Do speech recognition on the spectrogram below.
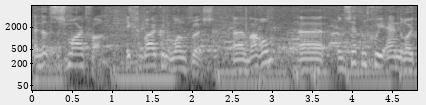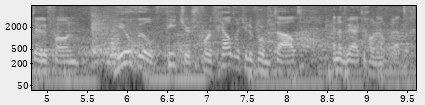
En dat is een smartphone. Ik gebruik een OnePlus. Eh, waarom? Eh, ontzettend goede Android telefoon. Heel veel features voor het geld wat je ervoor betaalt. En dat werkt gewoon heel prettig.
